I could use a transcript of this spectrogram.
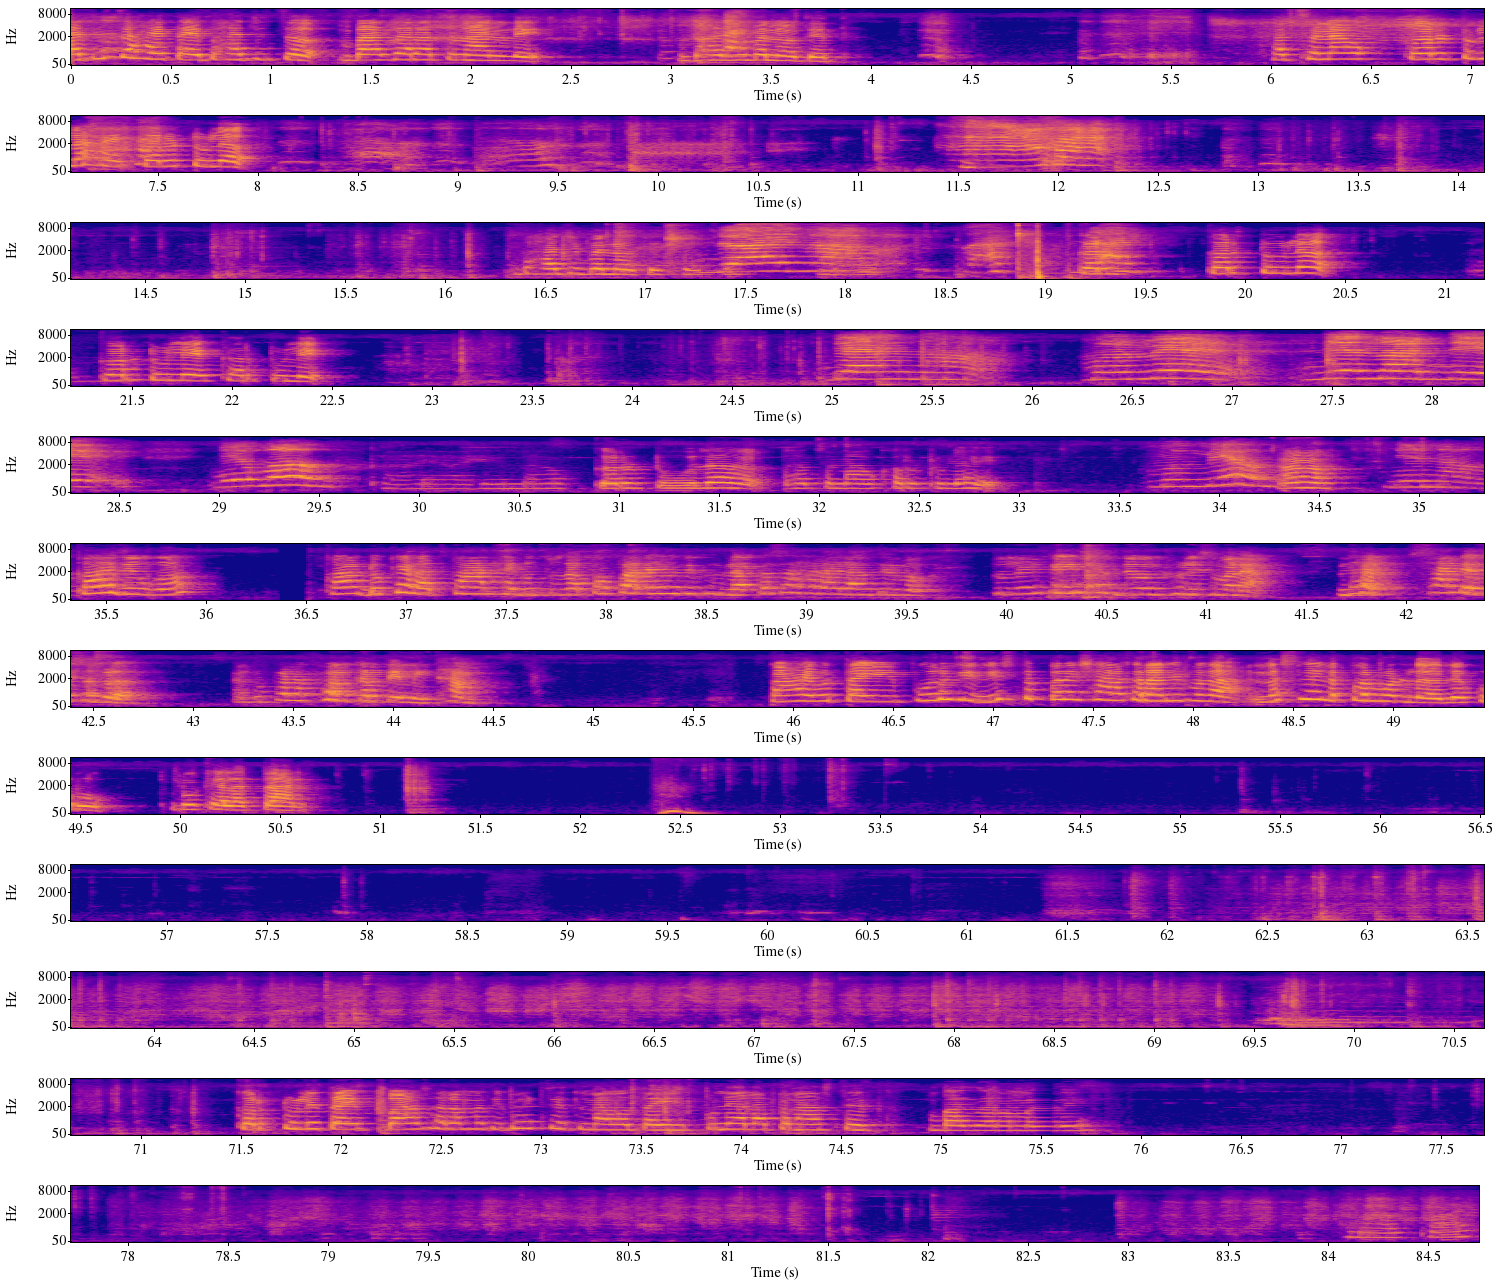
भाजीचं आहे ताई भाजीचं. बाजारातून आणले. भाजी बनवतेत. ह्याचं नाव करटुला आहे करटुल. भाजी बनवते. कर करटुल. करटुले करटुले. काय आहे नाव करटुल ह्याचं नाव करटुल आहे. हा. काय देऊ ग? काय डोक्याला ताण आहे तुझा? पप्पा नाही होते तुला. कसा हाणायला होते बघ. तुला टेन्शन देऊन ठेवलीस मला सांडेल सगळं. पप्पाला फोन करते मी. थांब. काय होताई पोरगी नुसतं परेशान करायली बघा. नसलेलं परवडलं लेकरू. डोक्याला ताण. करटुले ताई बाजारामध्ये भेटतात ना हो ताई. पुण्याला पण असतात बाजारामध्ये. कर्टुल काय?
